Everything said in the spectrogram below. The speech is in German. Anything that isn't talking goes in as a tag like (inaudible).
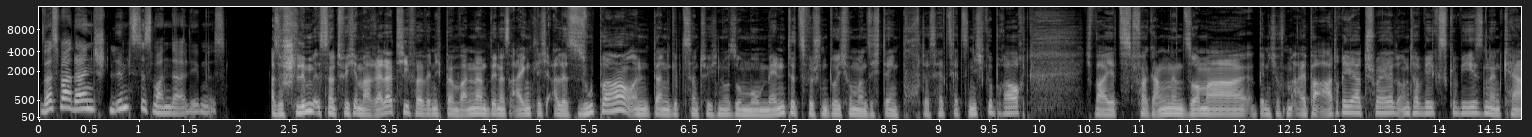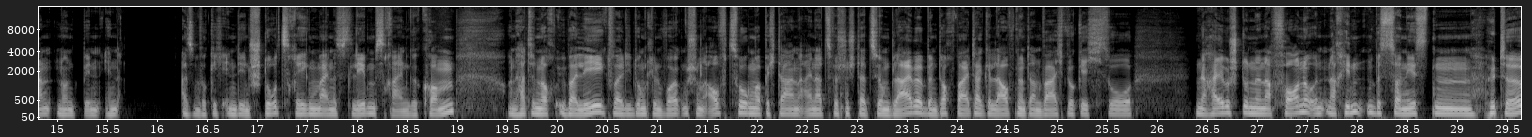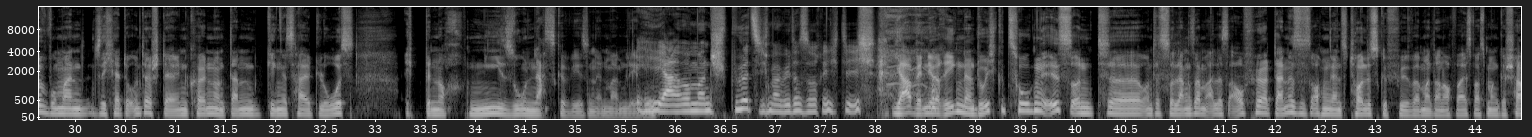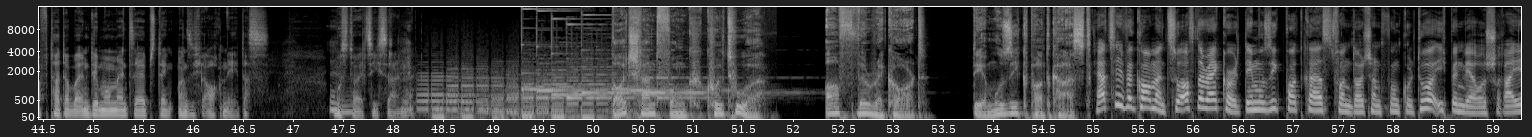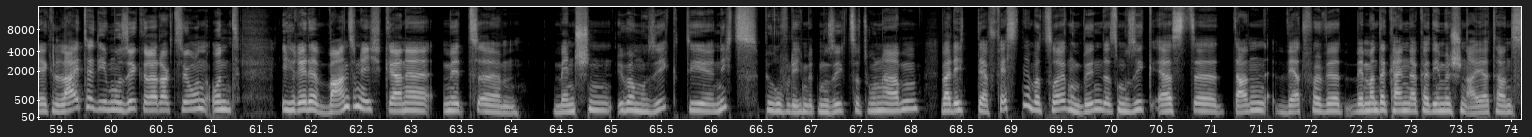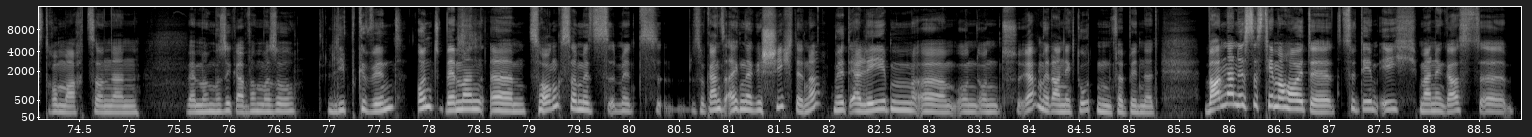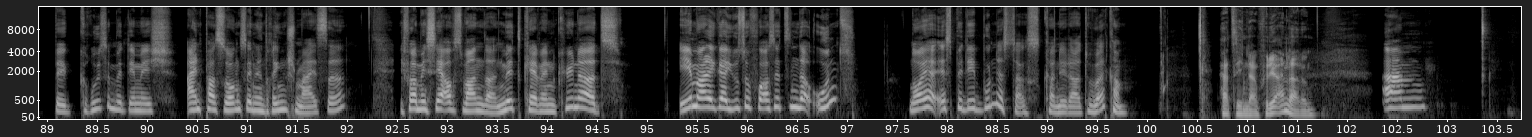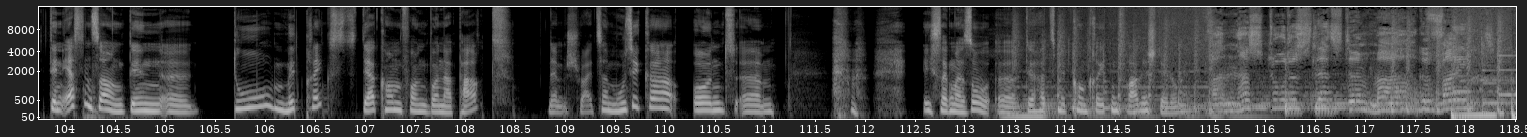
Was war dein schlimmstes Wandererlebnis? Also schlimm ist natürlich immer relativ, weil wenn ich beim Wandern bin, ist eigentlich alles super und dann gibt es natürlich nur so Momente zwischendurch, wo man sich denkt, puh, das hätte es jetzt nicht gebraucht. Ich war jetzt vergangenen Sommer, bin ich auf dem Alpe Adria Trail unterwegs gewesen in Kärnten und bin in also wirklich in den Sturzregen meines Lebens reingekommen und hatte noch überlegt, weil die dunklen Wolken schon aufzogen, ob ich da an einer Zwischenstation bleibe, bin doch weitergelaufen und dann war ich wirklich so eine halbe Stunde nach vorne und nach hinten bis zur nächsten Hütte, wo man sich hätte unterstellen können. Und dann ging es halt los. Ich bin noch nie so nass gewesen in meinem Leben. Ja, aber man spürt sich mal wieder so richtig. (laughs) Ja, wenn der Regen dann durchgezogen ist und, äh, und es so langsam alles aufhört, dann ist es auch ein ganz tolles Gefühl, weil man dann auch weiß, was man geschafft hat. Aber in dem Moment selbst denkt man sich auch, nee, das ja. muss doch jetzt nicht sein. Deutschlandfunk Kultur. Off the Record der Musikpodcast. Herzlich willkommen zu Off the Record, dem Musikpodcast von Deutschlandfunk Kultur. Ich bin Vero Schreieck, leite die Musikredaktion und ich rede wahnsinnig gerne mit ähm, Menschen über Musik, die nichts beruflich mit Musik zu tun haben, weil ich der festen Überzeugung bin, dass Musik erst äh, dann wertvoll wird, wenn man da keinen akademischen Eiertanz drum macht, sondern wenn man Musik einfach mal so lieb gewinnt. Und wenn man ähm, Songs so mit, mit so ganz eigener Geschichte, ne? mit Erleben ähm, und, und ja, mit Anekdoten verbindet. Wandern ist das Thema heute, zu dem ich meinen Gast äh, begrüße, mit dem ich ein paar Songs in den Ring schmeiße. Ich freue mich sehr aufs Wandern mit Kevin Kühnert, ehemaliger JUSO-Vorsitzender und neuer SPD-Bundestagskandidat. Welcome. Herzlichen Dank für die Einladung. Ähm, den ersten Song, den äh, du mitbringst, der kommt von Bonaparte, dem Schweizer Musiker. Und ähm, (laughs) ich sag mal so, äh, der hat es mit konkreten Fragestellungen. Wann hast du das letzte Mal geweint?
